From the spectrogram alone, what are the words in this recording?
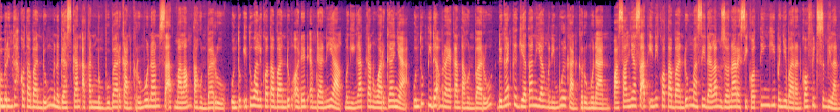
Pemerintah Kota Bandung menegaskan akan membubarkan kerumunan saat malam Tahun Baru. Untuk itu, Wali Kota Bandung Oded M. Daniel mengingatkan warganya untuk tidak merayakan Tahun Baru dengan kegiatan yang menimbulkan kerumunan. Pasalnya saat ini Kota Bandung masih dalam zona resiko tinggi penyebaran COVID-19.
